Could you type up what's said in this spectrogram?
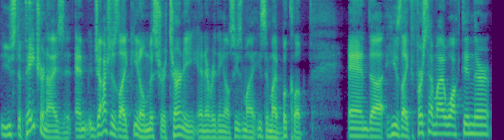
used to patronize it, and Josh is like you know Mr. Attorney and everything else. He's my he's in my book club, and uh, he's like the first time I walked in there,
